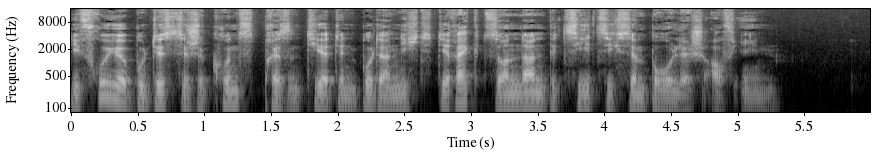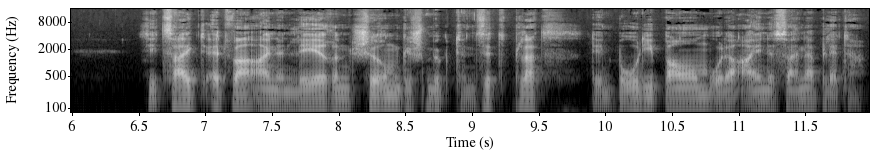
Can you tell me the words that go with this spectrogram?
die frühe buddhistische Kunst präsentiert den Buddha nicht direkt, sondern bezieht sich symbolisch auf ihn. Sie zeigt etwa einen leeren, schirmgeschmückten Sitzplatz, den Bodhibaum oder eines seiner Blätter.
